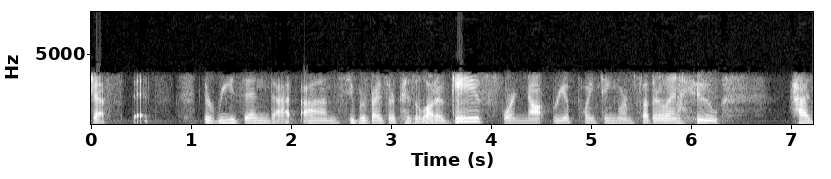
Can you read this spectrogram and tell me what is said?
Jeff Spitz. The reason that um, Supervisor Pizzolatto gave for not reappointing Norm Sutherland, who has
